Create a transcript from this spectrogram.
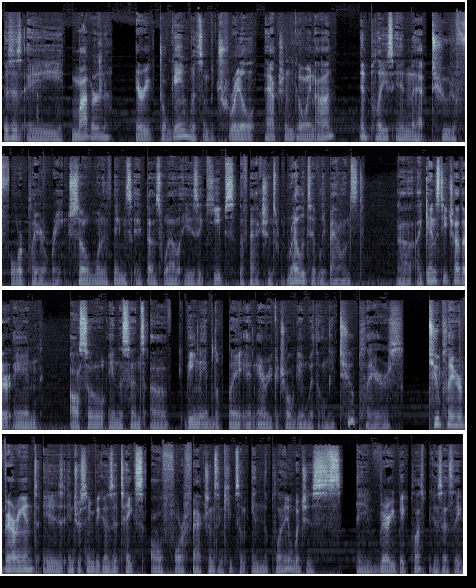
This is a modern area control game with some betrayal action going on and plays in that two to four player range. So, one of the things it does well is it keeps the factions relatively balanced uh, against each other and also in the sense of being able to play an area control game with only two players. Two player variant is interesting because it takes all four factions and keeps them in the play, which is a very big plus because as they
